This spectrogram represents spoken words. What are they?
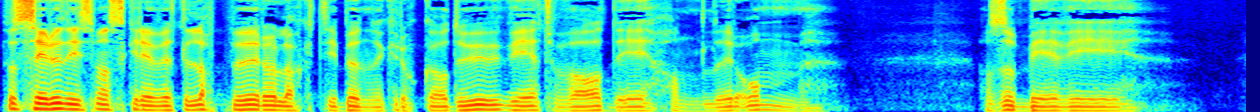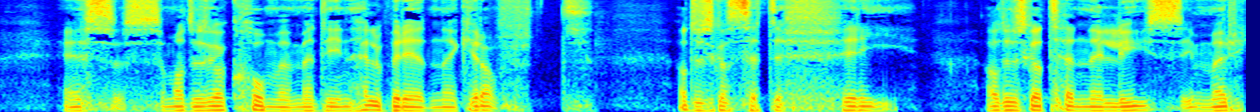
Så ser du de som har skrevet lapper og lagt i bønnekrukka, og du vet hva det handler om. Og så ber vi Jesus om at du skal komme med din helbredende kraft. At du skal sette fri. At du skal tenne lys i mørket.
